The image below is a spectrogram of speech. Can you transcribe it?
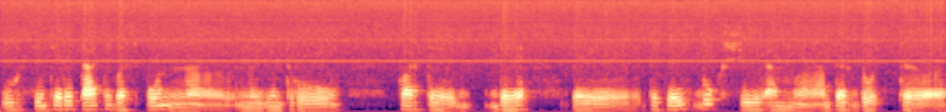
cu sinceritate vă spun, uh, nu intru foarte des pe, pe Facebook și am, am pierdut uh,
